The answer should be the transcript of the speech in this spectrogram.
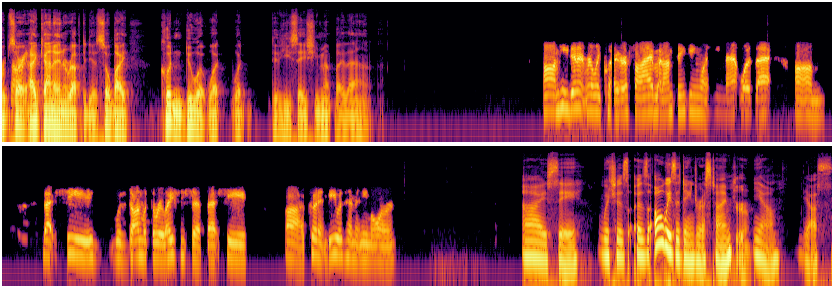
Oops, sorry, sorry. I kind of interrupted you. So by couldn't do it, what what did he say she meant by that? Um, he didn't really clarify, but I'm thinking what he meant was that um, that she was done with the relationship, that she uh, couldn't be with him anymore. I see. Which is is always a dangerous time. Sure. Yeah. Yes.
